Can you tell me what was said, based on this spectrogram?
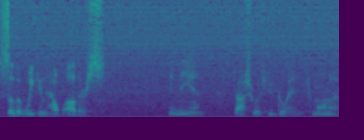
so that we can help others in the end. Joshua, if you go ahead and come on up.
